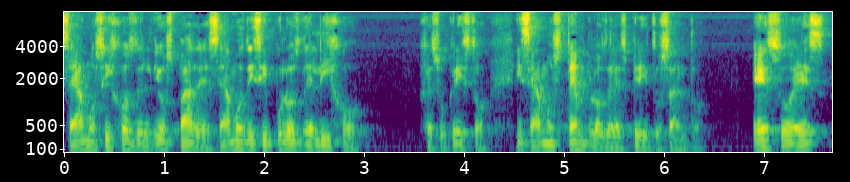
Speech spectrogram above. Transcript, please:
Seamos hijos del Dios Padre, seamos discípulos del Hijo Jesucristo y seamos templos del Espíritu Santo. Eso es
